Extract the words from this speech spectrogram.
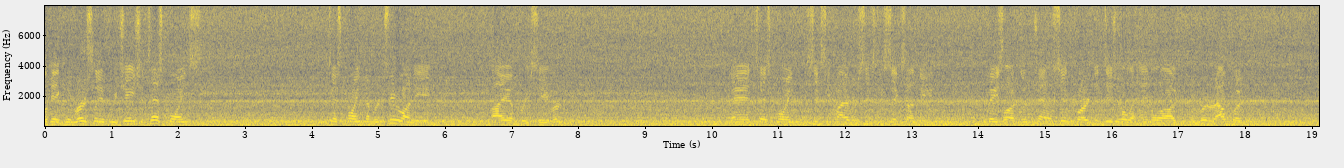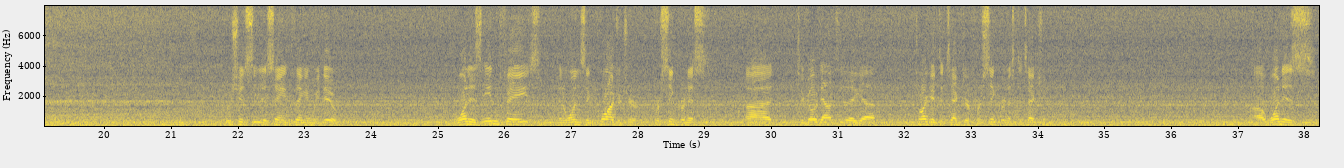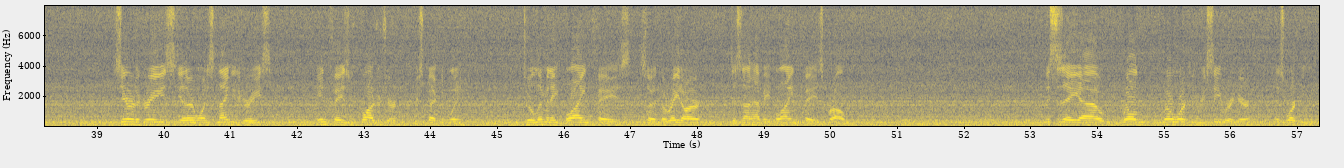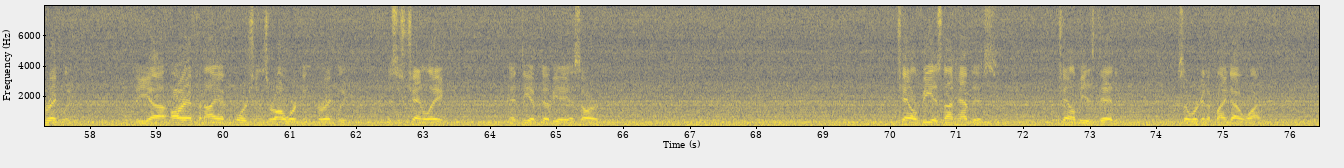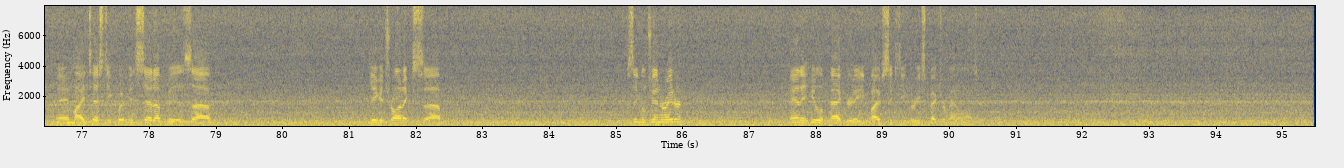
Okay, conversely, if we change the test points, test point number two on the IF receiver, and test point 65 or 66 on the phase lock loop channel sync card, the digital to analog converter output, we should see the same thing, and we do. One is in phase, and one's in quadrature for synchronous, uh, to go down to the uh, target detector for synchronous detection. Uh, one is 0 degrees, the other one is 90 degrees, in phase and quadrature, respectively, to eliminate blind phase, so that the radar does not have a blind phase problem. This is a uh, well well working receiver here. It's working correctly. The uh, RF and IF portions are all working correctly. This is channel A at DFWASR. Channel B does not have this. Channel B is dead. So we're going to find out why. And my test equipment setup is uh, Gigatronics uh, signal generator, and a Hewlett Packard 8563 spectrum analyzer.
